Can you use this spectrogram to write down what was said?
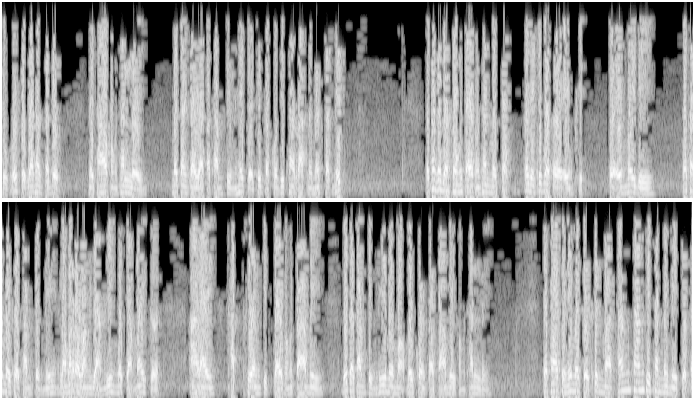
ถูกรู้สึกว่าท่านสะดุดในเท้าของท่านเลย ไม่ตั้งใจอยากกระทำสิ่งให้เกิดขึ้นกับคนที่ท่านรักในแม้สักนิด แต่ท่านก็ยังตรงใจของท่านไม่ตก ก็ยังคิดว่าตัวเองผิด ตัวเองไม่ดีเพราะท่านไม่เคยทำสิ่งนี้ เรามาระวังอย่างยิ่งว่าจะไม่เกิด อะไรขัดเคืองจิตใจของสามีหรือจะทำสิ่งที่ไม่เหมาะไม่ควรต่อสามีของท่านเลยแต่พอสิ่งนี้ไม่เกิดขึ้นมาทั้งทั้งที่ท่านไม่มีเจต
